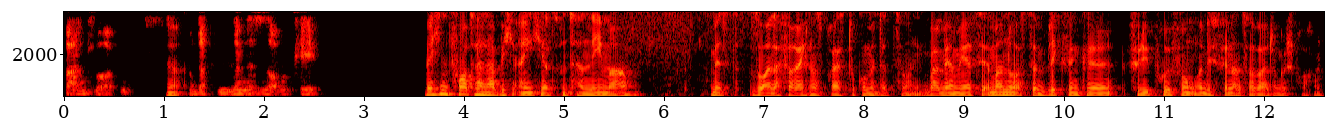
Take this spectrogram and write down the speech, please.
beantworten. Ja. Und dann, dann ist es auch okay. Welchen Vorteil habe ich eigentlich als Unternehmer mit so einer Verrechnungspreisdokumentation? Weil wir haben jetzt ja immer nur aus dem Blickwinkel für die Prüfung und die Finanzverwaltung gesprochen.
